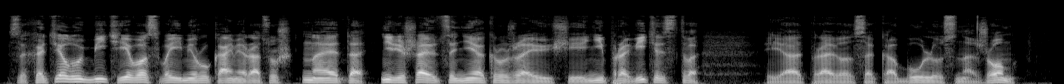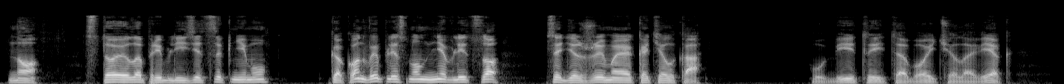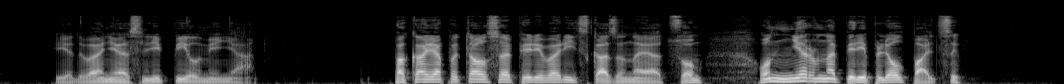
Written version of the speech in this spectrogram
захотел убить его своими руками, раз уж на это не решаются ни окружающие, ни правительство. Я отправился к Кабулу с ножом, но стоило приблизиться к нему, как он выплеснул мне в лицо содержимое котелка. Убитый тобой человек едва не ослепил меня. Пока я пытался переварить сказанное отцом, он нервно переплел пальцы.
